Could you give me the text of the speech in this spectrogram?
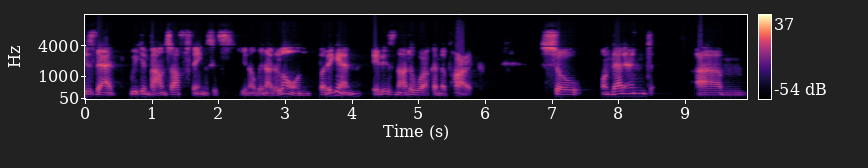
Is that we can bounce off things? It's you know we're not alone, but again, it is not a walk in the park. So on that end, um,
